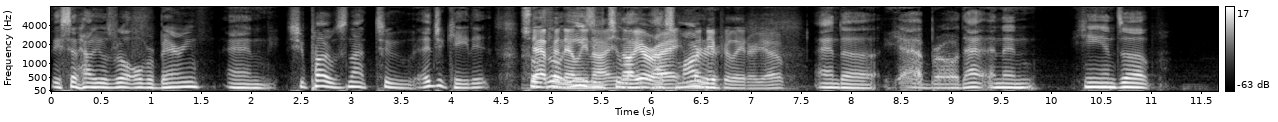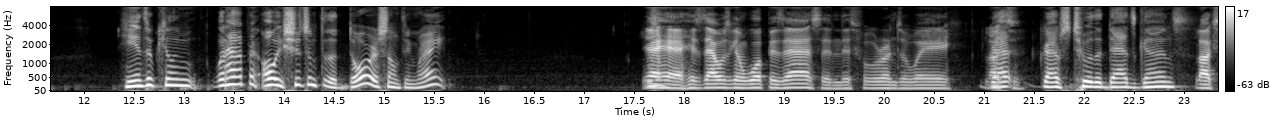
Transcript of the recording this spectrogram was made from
they said how he was real overbearing, and she probably was not too educated. So Definitely not. To no, like you're right. Manipulator. Yep. And uh, yeah, bro, that and then he ends up. He ends up killing. What happened? Oh, he shoots him through the door or something, right? Yeah, yeah. His dad was gonna whoop his ass, and this fool runs away. Grabs two of the dad's guns. locks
